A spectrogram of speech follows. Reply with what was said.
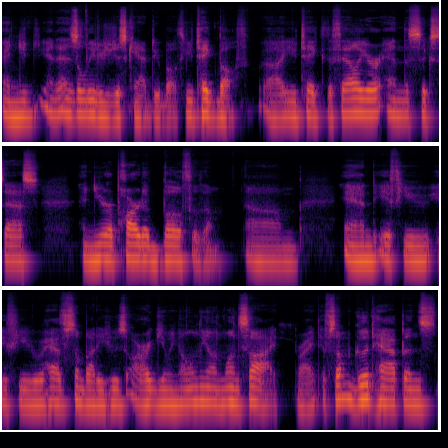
And you and as a leader you just can't do both. You take both. Uh, you take the failure and the success and you're a part of both of them. Um, and if you if you have somebody who's arguing only on one side right? If something good happens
